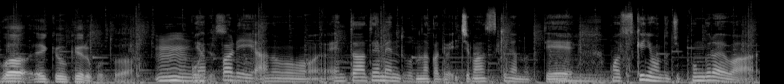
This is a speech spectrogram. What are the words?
は影響を受けることは、うん、多いですやっぱりあのエンターテインメントの中では一番好きなので、うん。まあ、月にほんと10分ぐらいは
